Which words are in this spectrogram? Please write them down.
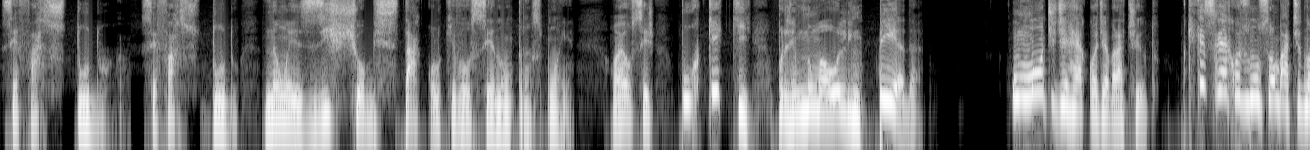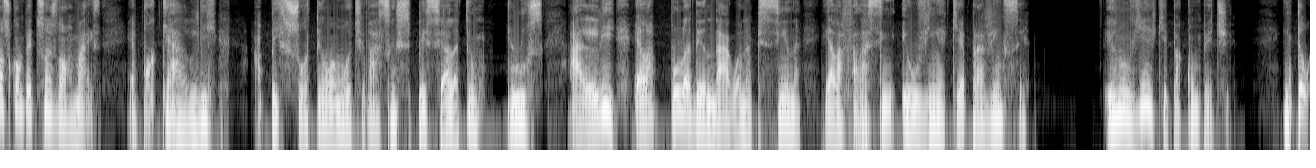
você faz tudo. Você faz tudo. Não existe obstáculo que você não transponha. Ou seja, por que que, por exemplo, numa Olimpíada, um monte de recorde é batido? Por que, que esses recordes não são batidos nas competições normais? É porque ali a pessoa tem uma motivação especial, ela tem um plus. Ali ela pula dentro d'água na piscina e ela fala assim: Eu vim aqui é para vencer. Eu não vim aqui para competir. Então,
